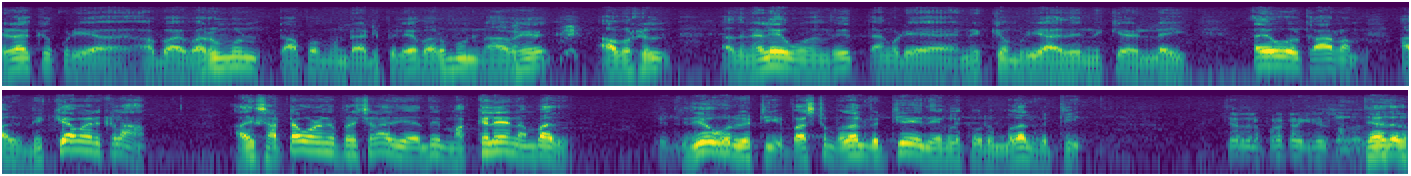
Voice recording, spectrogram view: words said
இழக்கக்கூடிய அப வருமுன் காப்பம் என்ற அடிப்பிலே வருமுன்னாகவே அவர்கள் அந்த நிலையை உணர்ந்து தங்களுடைய நிற்க முடியாது நிற்கவில்லை. அது ஒரு காரணம். அது நிற்காமல் இருக்கலாம். அதுக்கு சட்டம் ஒழுங்கு பிரச்சனை அது வந்து மக்களே நம்பாது. இதே ஒரு வெற்றி. ஃபஸ்ட்டு முதல் வெற்றியே இது எங்களுக்கு ஒரு முதல் வெற்றி. தேர்தலை புறக்கணிக்கிறேன்னு சொல்றது. தேர்தல்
